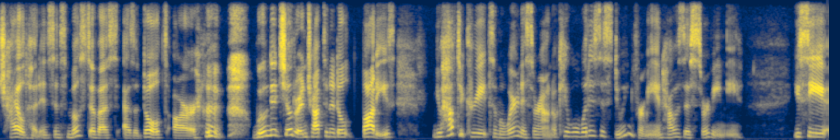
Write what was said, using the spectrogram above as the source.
childhood. And since most of us as adults are wounded children trapped in adult bodies, you have to create some awareness around okay, well, what is this doing for me and how is this serving me? You see,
